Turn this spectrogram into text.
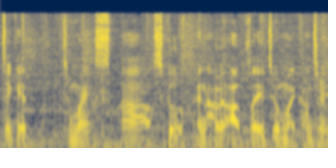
take it to my uh, school and I will apply to my country.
